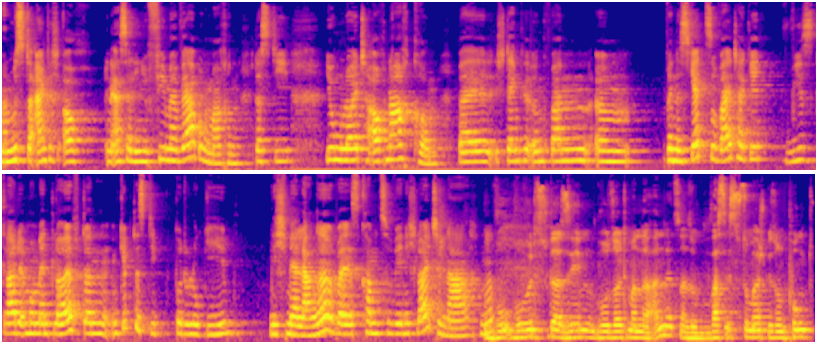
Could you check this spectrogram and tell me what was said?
man müsste eigentlich auch in erster Linie viel mehr Werbung machen, dass die jungen Leute auch nachkommen. Weil ich denke, irgendwann, ähm, wenn es jetzt so weitergeht, wie es gerade im Moment läuft, dann gibt es die Podologie nicht mehr lange, weil es kommen zu wenig Leute nach. Ne? Wo, wo, würdest du da sehen, wo sollte man da ansetzen? Also was ist zum Beispiel so ein Punkt,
